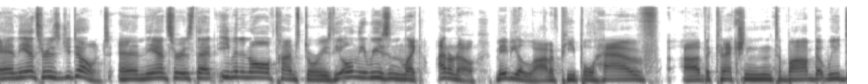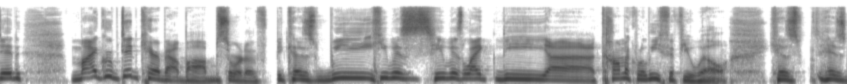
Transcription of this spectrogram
And the answer is you don't. And the answer is that even in all of time stories, the only reason, like, I don't know, maybe a lot of people have uh, the connection to Bob that we did. My group did care about Bob, sort of, because we he was he was like the uh, comic relief, if you will. His his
